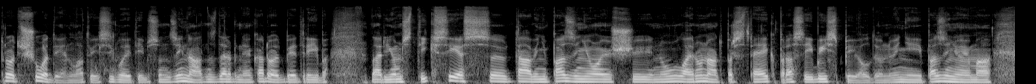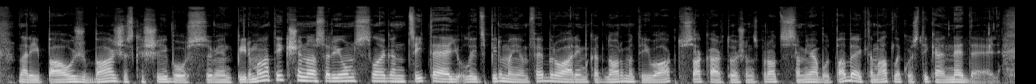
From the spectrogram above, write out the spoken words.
proti, šodien Latvijas izglītības un zinātnes darbinieku arotbiedrība ar jums tiksies. Tā viņi paziņojuši, nu, lai runātu par streika prasību izpildi. Un viņi paziņojumā arī pauž bāžas, ka šī būs viena pirmā tikšanās ar jums, lai gan citēju līdz 1. februārim, kad normatīvo aktu sakārtošanas procesam jābūt pabeigtam, atlikusi tikai nedēļa.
